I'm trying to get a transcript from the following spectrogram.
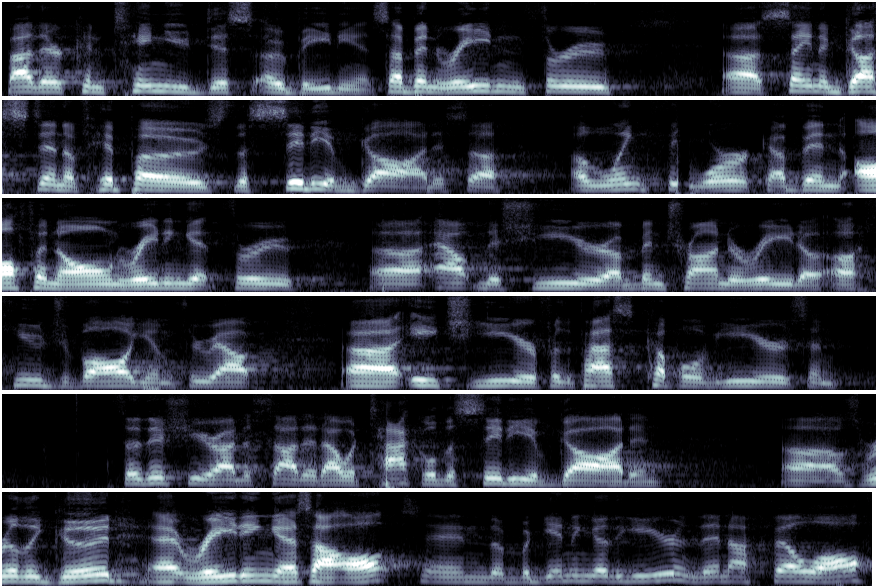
by their continued disobedience. I've been reading through uh, St. Augustine of Hippo's, The City of God. It's a, a lengthy work. I've been off and on reading it through uh, out this year. I've been trying to read a, a huge volume throughout uh, each year for the past couple of years. And so this year I decided I would tackle the city of God. And uh, I was really good at reading as I ought in the beginning of the year, and then I fell off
